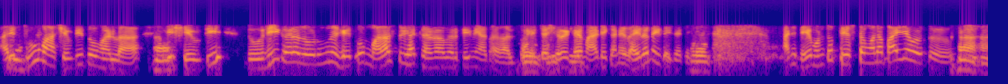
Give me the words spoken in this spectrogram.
अरे तू मा शेवटी तो म्हणला की शेवटी दोन्ही कर जोडून घेतो मलाच तुझ्या चरणावरती मी आता घालतो. हो, याच्याशिवाय हो. काय माझ्या ठिकाणी राहिलं नाही त्याच्या ठिकाणी हो. आणि देव म्हणतो तेच तर मला पाहिजे होतं. हा, हा.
